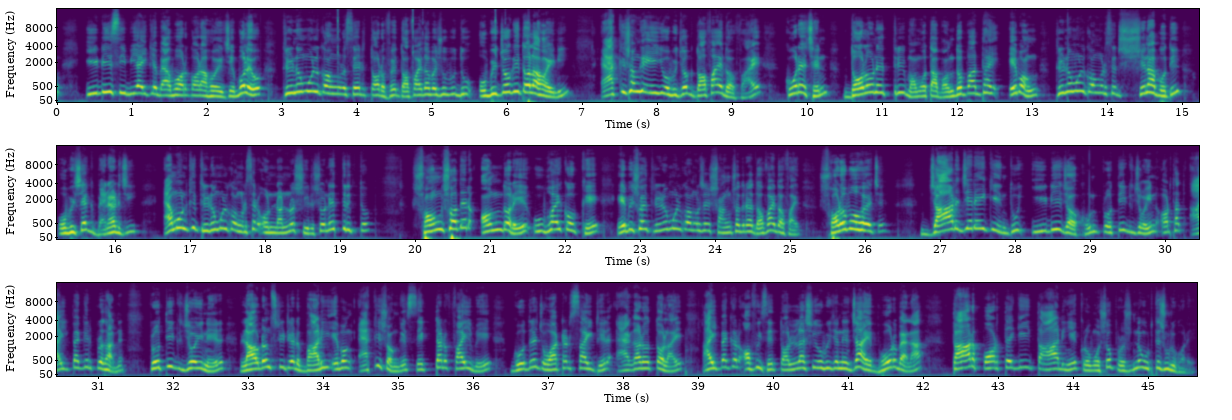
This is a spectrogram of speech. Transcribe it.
ইডি সিবিআইকে ব্যবহার করা হয়েছে বলেও তৃণমূল কংগ্রেসের তরফে দফায় দফায় শুধু অভিযোগই তোলা হয়নি, একই সঙ্গে এই অভিযোগ দফায় দফায় করেছেন দলনেত্রী মমতা বন্দ্যোপাধ্যায় এবং তৃণমূল কংগ্রেসের সেনাপতি অভিষেক ব্যানার্জি, এমনকি তৃণমূল কংগ্রেসের অন্যান্য শীর্ষ নেতৃত্ব। সংসদের অন্দরে উভয় কক্ষে এ বিষয়ে তৃণমূল কংগ্রেসের সাংসদরা দফায় দফায় সরব হয়েছে। যার জেরেই কিন্তু ইডি যখন প্রতীক জৈন অর্থাৎ আইপ্যাকের প্রধান প্রতীক জৈনের লাউডন স্ট্রিটের বাড়ি এবং একই সঙ্গে সেক্টর ফাইভে গোদরেজ ওয়াটার সাইটের এগারো তলায় আইপ্যাকের অফিসে তল্লাশি অভিযানে যায় ভোরবেলা। তারপর থেকেই তা নিয়ে ক্রমশ প্রশ্ন উঠতে শুরু করে।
